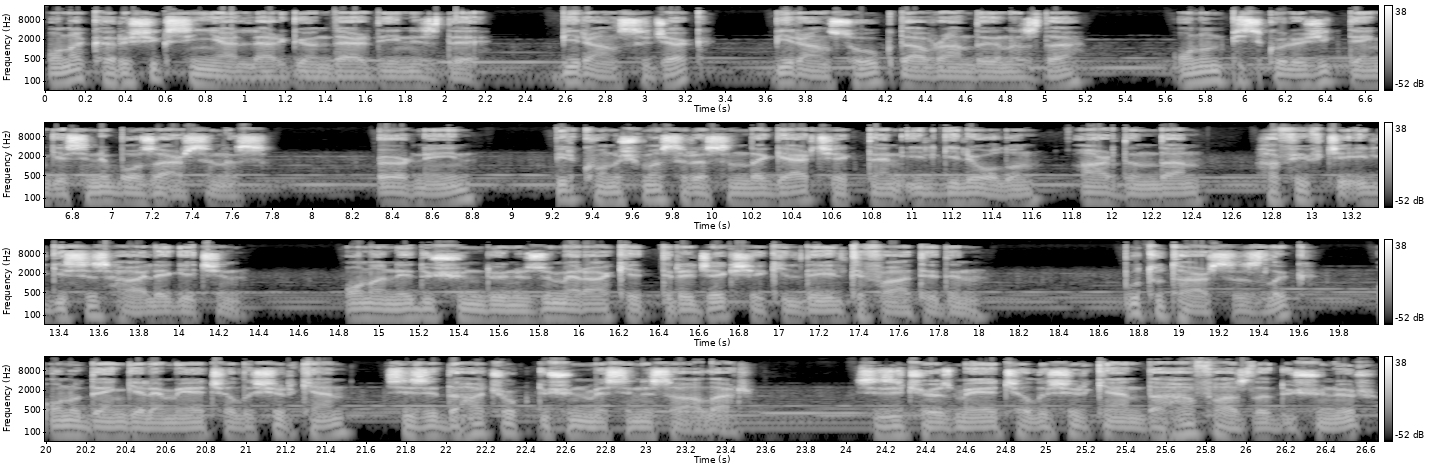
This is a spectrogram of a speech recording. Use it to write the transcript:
Ona karışık sinyaller gönderdiğinizde, bir an sıcak, bir an soğuk davrandığınızda, onun psikolojik dengesini bozarsınız. Örneğin, bir konuşma sırasında gerçekten ilgili olun, ardından hafifçe ilgisiz hale geçin. Ona ne düşündüğünüzü merak ettirecek şekilde iltifat edin. Bu tutarsızlık, onu dengelemeye çalışırken sizi daha çok düşünmesini sağlar. Sizi çözmeye çalışırken daha fazla düşünür,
